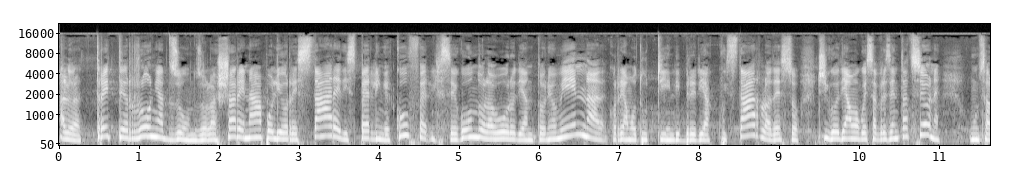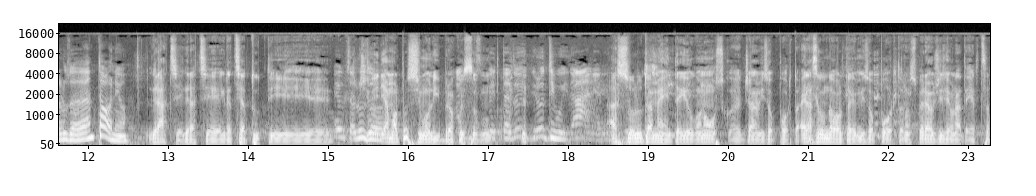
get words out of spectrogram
Allora, tre terroni a Zonzo, lasciare Napoli o restare di Sperling e Kuffer, il secondo lavoro di Antonio Menna, corriamo tutti in libreria a acquistarlo, adesso ci godiamo questa presentazione, un saluto ad Antonio. Grazie, grazie, grazie a tutti, ci vediamo al prossimo libro a questo punto. spettatori di Rotti Italia. Assolutamente, io conosco, già mi sopporto, è la seconda volta che mi sopportano, speriamo ci sia una terza.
